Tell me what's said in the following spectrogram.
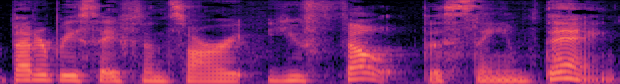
better be safe than sorry, you felt the same thing.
